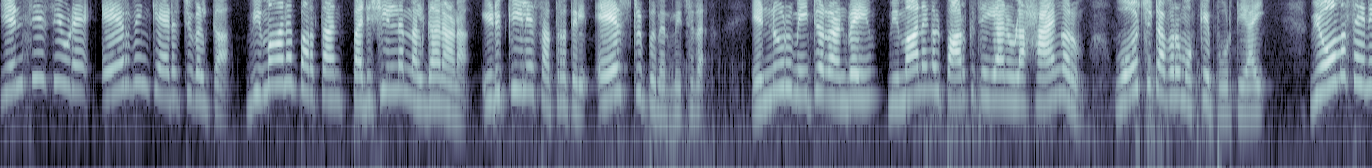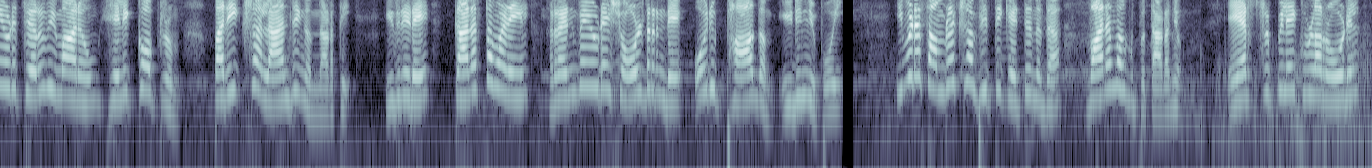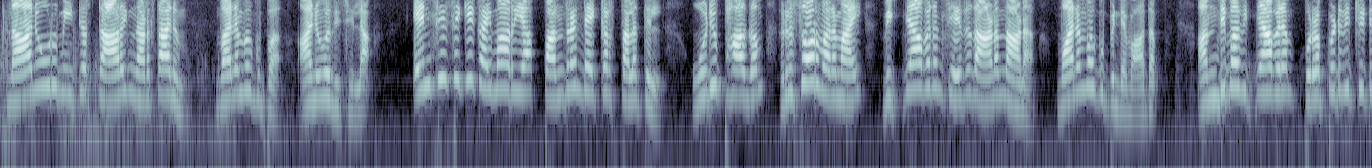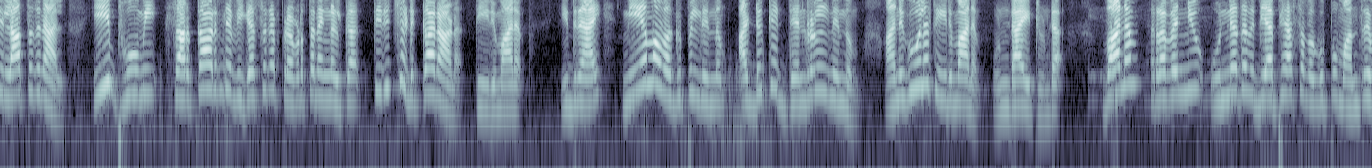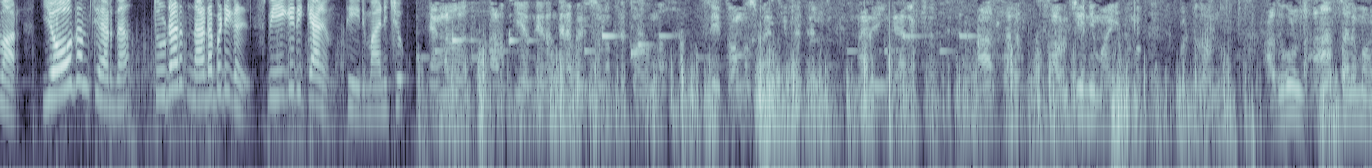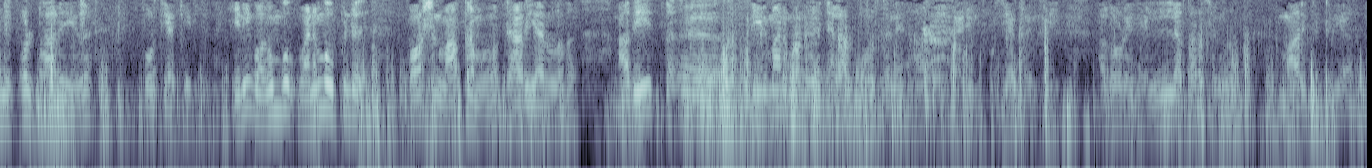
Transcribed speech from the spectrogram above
എൻ സി സിയുടെ എയർവിംഗ് കേഡറ്റുകൾക്ക് വിമാനം പറത്താൻ പരിശീലനം നൽകാനാണ് ഇടുക്കിയിലെ സത്രത്തിൽ എയർ സ്ട്രിപ്പ് നിർമ്മിച്ചത്. എണ്ണൂറ് മീറ്റർ റൺവേയും വിമാനങ്ങൾ പാർക്ക് ചെയ്യാനുള്ള ഹാങ്ങറും വാച്ച് ടവറും ഒക്കെ പൂർത്തിയായി. വ്യോമസേനയുടെ ചെറുവിമാനവും ഹെലികോപ്റ്ററും പരീക്ഷണ ലാൻഡിംഗും നടത്തി. ഇതിനിടെ കനത്ത മഴയിൽ റൺവേയുടെ ഷോൾഡറിന്റെ ഒരു ഭാഗം ഇടിഞ്ഞുപോയി. ഇവിടെ സംരക്ഷണ ഭിത്തി കെട്ടുന്നത് വനംവകുപ്പ് തടഞ്ഞു. എയർ സ്ട്രിപ്പിലേക്കുള്ള റോഡിൽ നാനൂറ് മീറ്റർ ടാറിംഗ് നടത്താനും വനംവകുപ്പ് അനുവദിച്ചില്ല. എൻ സി സിക്ക് കൈമാറിയ പന്ത്രണ്ട് ഏക്കർ സ്ഥലത്തിൽ ഒരു ഭാഗം റിസോർവ് വനമായി വിജ്ഞാപനം ചെയ്തതാണെന്നാണ് വനംവകുപ്പിന്റെ വാദം. അന്തിമ വിജ്ഞാപനം പുറപ്പെടുവിച്ചിട്ടില്ലാത്തതിനാൽ ഈ ഭൂമി സർക്കാരിന്റെ വികസന പ്രവർത്തനങ്ങൾക്ക് തിരിച്ചെടുക്കാനാണ് തീരുമാനം. ഇതിനായി നിയമവകുപ്പിൽ നിന്നും അഡ്വക്കേറ്റ് ജനറലിൽ നിന്നും അനുകൂല തീരുമാനം ഉണ്ടായിട്ടുണ്ട്. വനം റവന്യൂ ഉന്നത വിദ്യാഭ്യാസ വകുപ്പ് മന്ത്രിമാർ യോഗം ചേർന്ന് തുടർ നടപടികൾ സ്വീകരിക്കാനും തീരുമാനിച്ചു. ഞങ്ങൾ നടത്തിയ നിരന്തര പരിശ്രമത്തെ തുടർന്ന് ശ്രീ തോമസ് മാത്യു ഡയറക്ടർ ആ സ്ഥലം സൗജന്യമായി നമുക്ക് വിട്ടുതന്നു. അതുകൊണ്ട് ആ സ്ഥലമാണ് ഇപ്പോൾ ടാർ ചെയ്ത് പൂർത്തിയാക്കിയിരിക്കുന്നത്. ഇനി വകുമ്പ് വനം വകുപ്പിന്റെ പോർഷൻ മാത്രമാണ് ടാർ ചെയ്യാനുള്ളത്. അത് ഈ തീരുമാനം വന്നു കഴിഞ്ഞാൽ അപ്പോൾ തന്നെ ആ കാര്യം പൂർത്തിയാക്കാൻ അതോടെ എല്ലാ തടസ്സങ്ങളും മാറിക്കിട്ടുകയാണ്.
